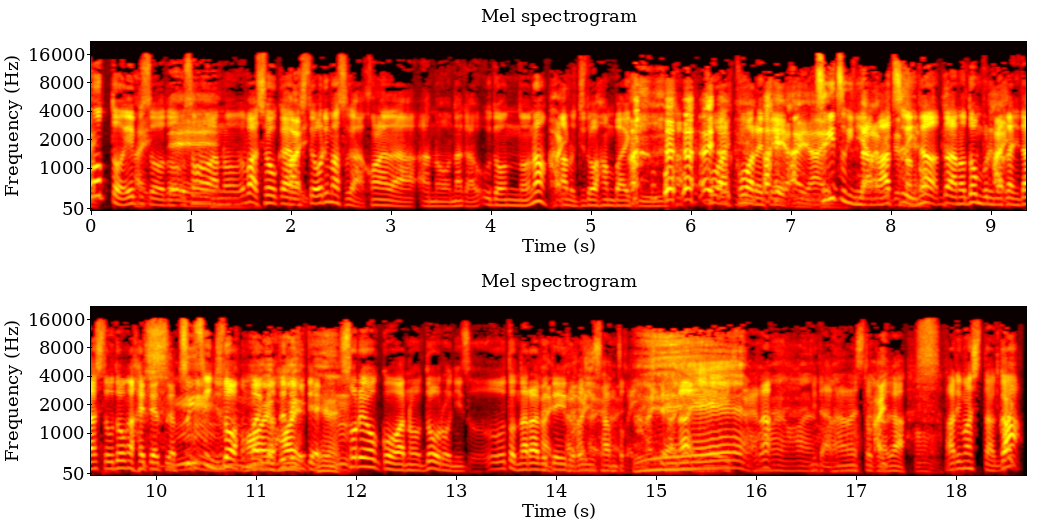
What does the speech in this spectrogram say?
ポロはいはい。はいポロっとエピソード、はい。その、あの、まあ、紹介はしておりますが、この間、あの、なんか、うどんのな、はい。あの、自動販売機が 壊壊れて次々にあの、熱いな、あの、丼の中に出してうどんが入ったやつが、次々に自動販売機が出てきて、それをこう、あの、道路にずーっと並べているおじさんとかいましたよな、いい人やな、みたいな話とかがありましたが、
